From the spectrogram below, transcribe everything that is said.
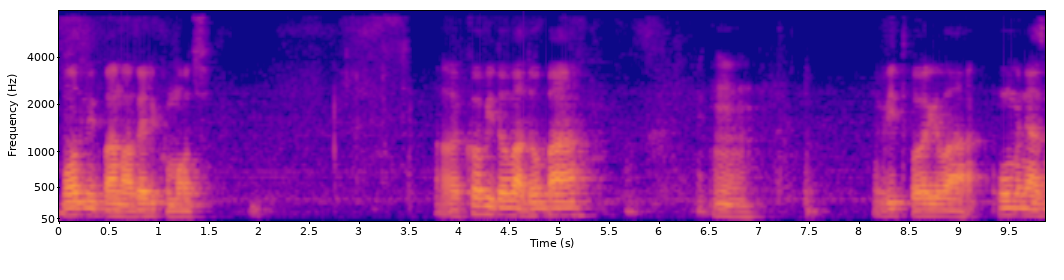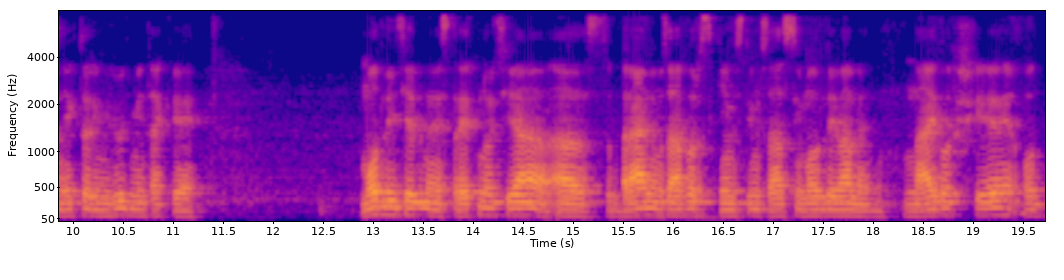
modlitba má veľkú moc. Covidová doba hm, vytvorila u mňa s niektorými ľuďmi také modlitebné stretnutia a s Bráňom Záborským, s tým sa asi modlívame najdlhšie od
